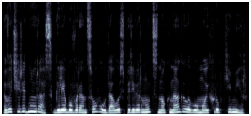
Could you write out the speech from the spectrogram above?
В очередной раз Глебу Воронцову удалось перевернуть с ног на голову мой хрупкий мир.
